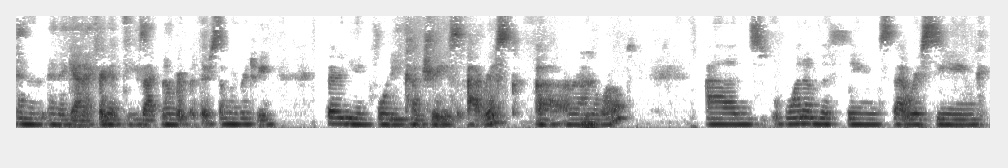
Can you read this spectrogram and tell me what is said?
And, and again, I forget the exact number, but there's somewhere between 30 and 40 countries at risk uh, around Mm. the world. And one of the things that we're seeing,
